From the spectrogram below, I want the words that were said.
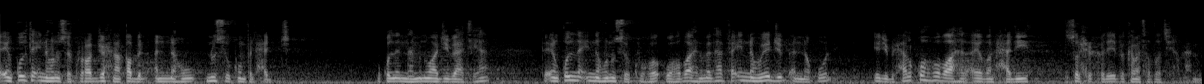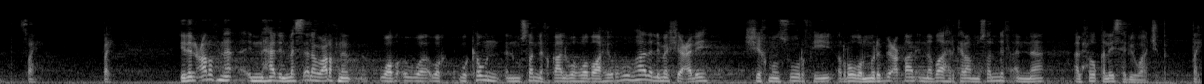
فإن قلت إنه نسك ورجحنا قبل أنه نسك في الحج. وقلنا إنها من واجباتها. فإن قلنا إنه نسك وهو ظاهر المذهب فإنه يجب أن نقول يجب الحلق وهو ظاهر أيضا حديث صلح الحديبية كما تفضل شيخ محمد. صحيح. طيب. إذا عرفنا أن هذه المسألة وعرفنا وكون المصنف قال وهو ظاهره هذا اللي مشى عليه الشيخ منصور في الروض المربع قال إن ظاهر كلام المصنف أن الحلق ليس بواجب. طيب.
